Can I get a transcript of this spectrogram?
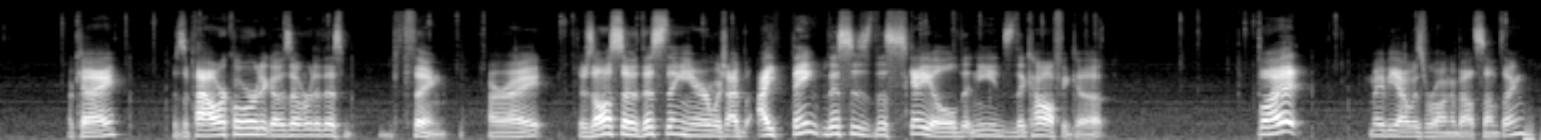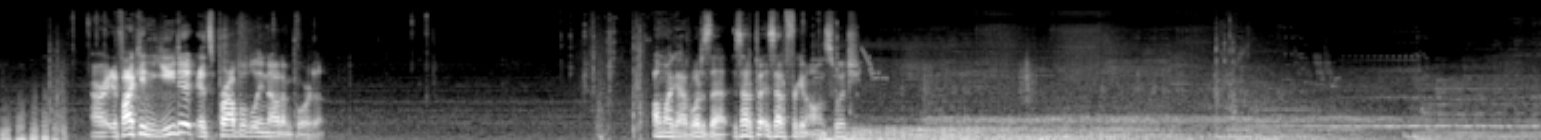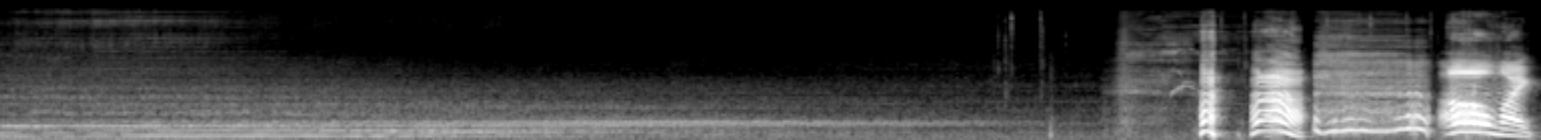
Okay? There's a power cord. It goes over to this thing. All right. There's also this thing here, which I, I think this is the scale that needs the coffee cup. But maybe I was wrong about something. All right, if I can yeet it, it's probably not important. Oh my god, what is that? Is that a, is that a freaking on switch? oh my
